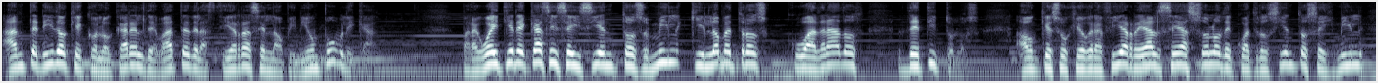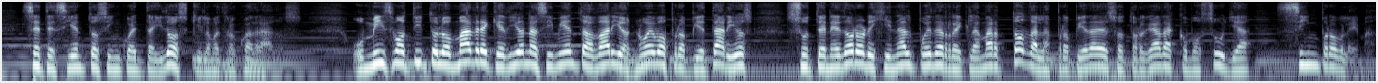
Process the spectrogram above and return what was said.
han tenido que colocar el debate de las tierras en la opinión pública. Paraguay tiene casi 600.000 kilómetros cuadrados de títulos, aunque su geografía real sea solo de 406.752 kilómetros cuadrados un mismo título madre que dio nacimiento a varios nuevos propietarios, su tenedor original puede reclamar todas las propiedades otorgadas como suya sin problema.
